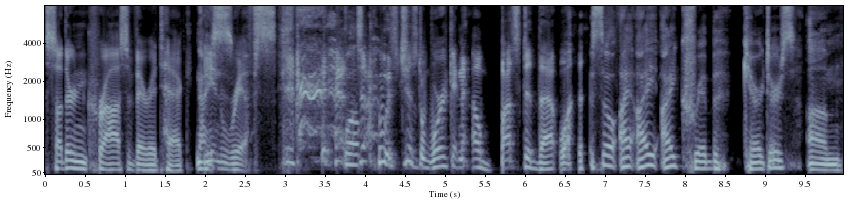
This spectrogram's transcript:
Southern Cross Veritech Nice. in Rifts. And Well- I was just working how busted that was. So I I, I crib characters. Um,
